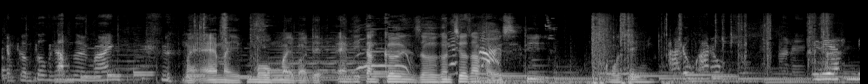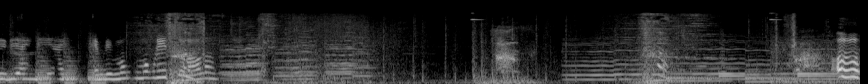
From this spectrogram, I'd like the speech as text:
Em cầm tốt găm rồi mà anh mẹ em mày mồm mày bảo để em đi tăng cơ giờ gần chưa ra khỏi city một c À đúng à đúng đi đi anh đi đi anh đi anh. Em đi móc móc đít của nó luôn. Ờ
